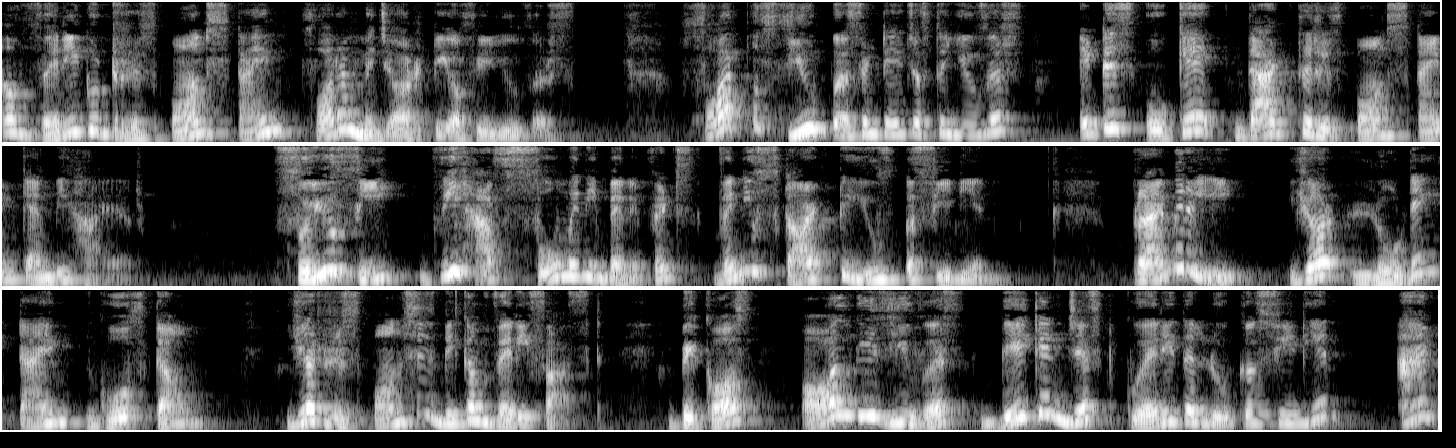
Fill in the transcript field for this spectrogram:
a very good response time for a majority of your users. For a few percentage of the users, it is okay that the response time can be higher. So you see, we have so many benefits when you start to use a CDN. Primarily, your loading time goes down. Your responses become very fast because all these users, they can just query the local CDN and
